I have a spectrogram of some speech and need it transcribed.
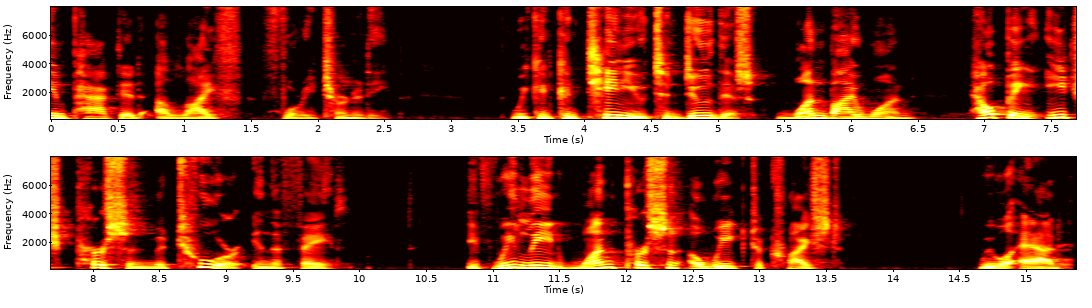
impacted a life for eternity. We can continue to do this one by one, helping each person mature in the faith. If we lead one person a week to Christ, we will add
